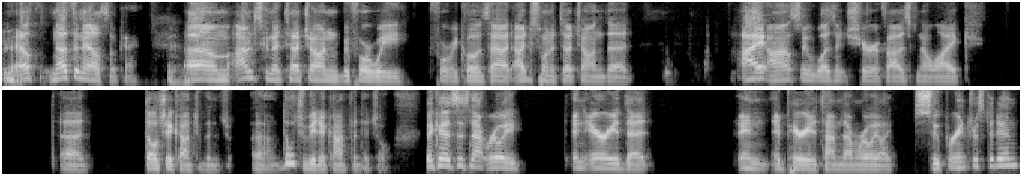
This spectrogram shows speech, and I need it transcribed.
Nothing else? Okay. Um i'm just going to touch on before we before we close out i just want to touch on that I honestly wasn't sure if I was going to like uh, Dolce Confidential, uh, Dolce Vita Confidential, because it's not really an area that in a period of time that I'm really like super interested in.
